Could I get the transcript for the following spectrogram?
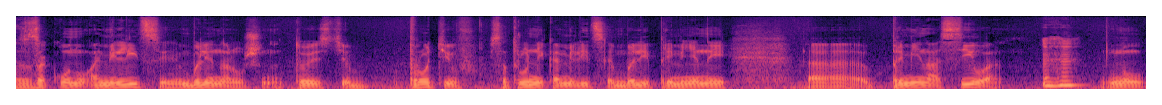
закону о милиции были нарушены. То есть против сотрудника милиции были применены, э, применена сила, угу. ну,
